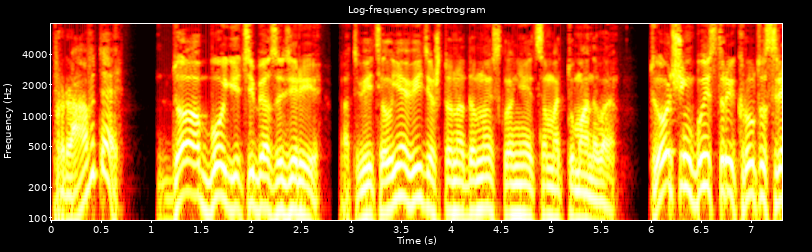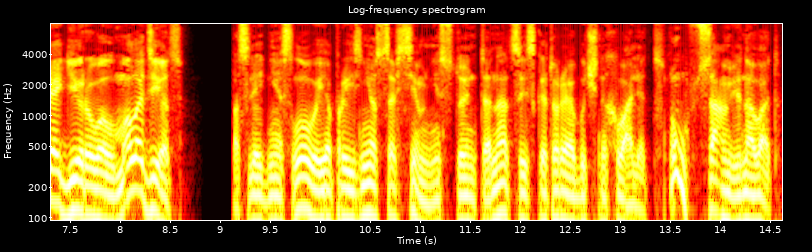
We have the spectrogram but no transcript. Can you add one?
«Правда?» «Да, боги тебя задери», — ответил я, видя, что надо мной склоняется мать Туманова. «Ты очень быстро и круто среагировал. Молодец!» Последнее слово я произнес совсем не с той интонацией, с которой обычно хвалят. «Ну, сам виноват».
